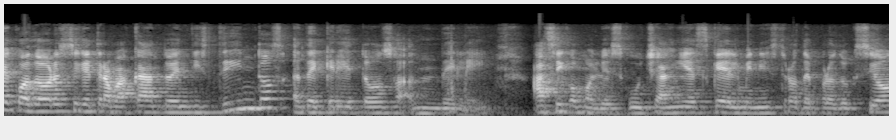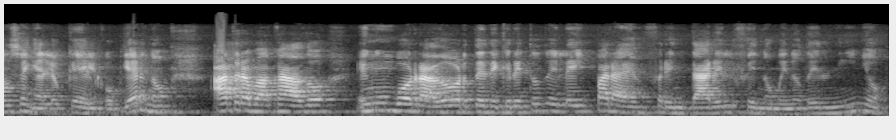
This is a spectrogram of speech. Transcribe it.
Ecuador sigue trabajando en distintos decretos de ley, así como lo escuchan, y es que el ministro de Producción señaló que el gobierno ha trabajado en un borrador de decreto de ley para enfrentar el fenómeno del niño.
